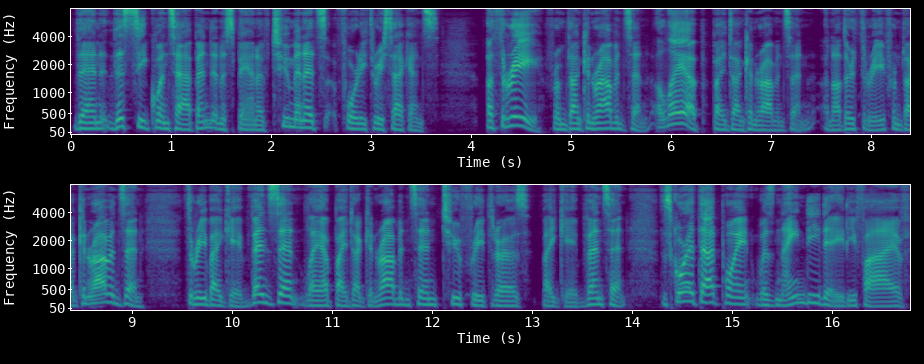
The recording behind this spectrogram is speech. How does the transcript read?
Then this sequence happened in a span of 2 minutes 43 seconds. A three from Duncan Robinson, a layup by Duncan Robinson, another three from Duncan Robinson, three by Gabe Vincent, layup by Duncan Robinson, two free throws by Gabe Vincent. The score at that point was 90 to 85.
